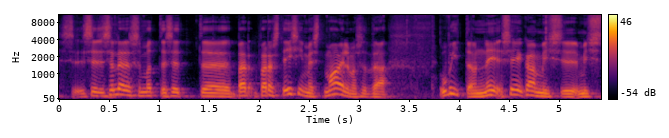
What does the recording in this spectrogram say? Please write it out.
selles mõttes, et äh, pärast esimest maailmasõda huvitav on see ka, mis, mis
